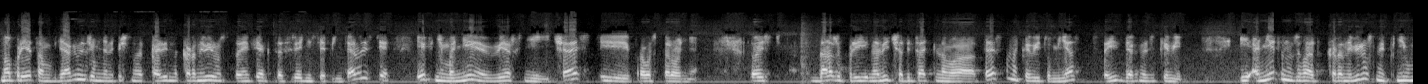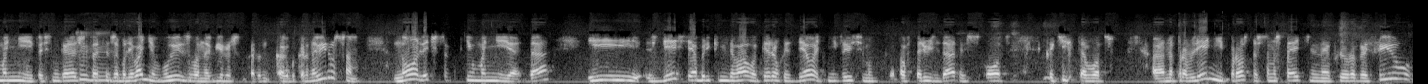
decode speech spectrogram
но при этом в диагнозе у меня написано коронавирусная инфекция средней степени тяжести и пневмония верхней части правосторонняя. То есть даже при наличии отрицательного теста на ковид у меня стоит диагноз ковид. И они это называют коронавирусной пневмонией. То есть они говорят, mm-hmm. что это заболевание вызвано вирусом, как бы коронавирусом, но лечится как пневмония, да. И здесь я бы рекомендовал, во-первых, сделать, независимо, повторюсь, да, то есть от каких-то вот э, направлений, просто самостоятельную флюорографию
